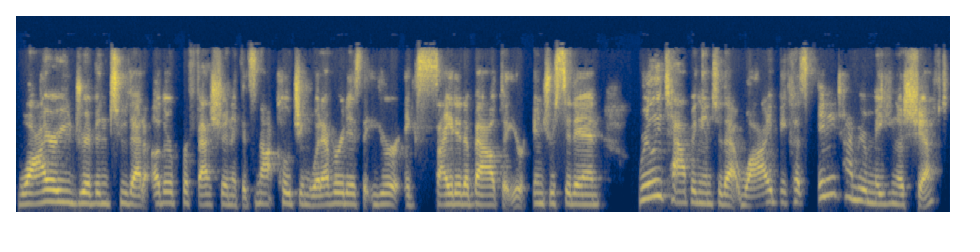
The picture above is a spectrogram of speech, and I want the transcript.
Why are you driven to that other profession? If it's not coaching, whatever it is that you're excited about, that you're interested in, really tapping into that why. Because anytime you're making a shift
